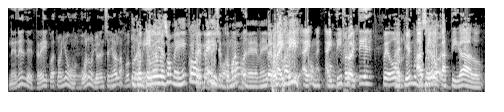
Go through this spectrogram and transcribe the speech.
nenes de 3 y 4 años. Bueno, yo le he enseñado la foto Y de con todo y eso, México es México, ¿cómo ¿no? es? pues? Eh, México Pero Haití, país con- Haití, pero Haití es peor. Haití es mucho ha sido peor. castigado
